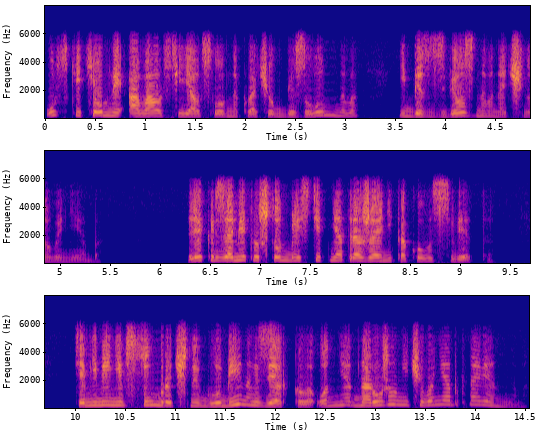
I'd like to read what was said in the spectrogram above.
Узкий темный овал сиял, словно клочок безлунного и беззвездного ночного неба. Лекарь заметил, что он блестит, не отражая никакого света. Тем не менее, в сумрачных глубинах зеркала он не обнаружил ничего необыкновенного.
